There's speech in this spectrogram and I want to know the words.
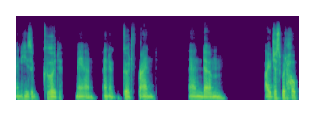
and he's a good man and a good friend. And um, I just would hope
